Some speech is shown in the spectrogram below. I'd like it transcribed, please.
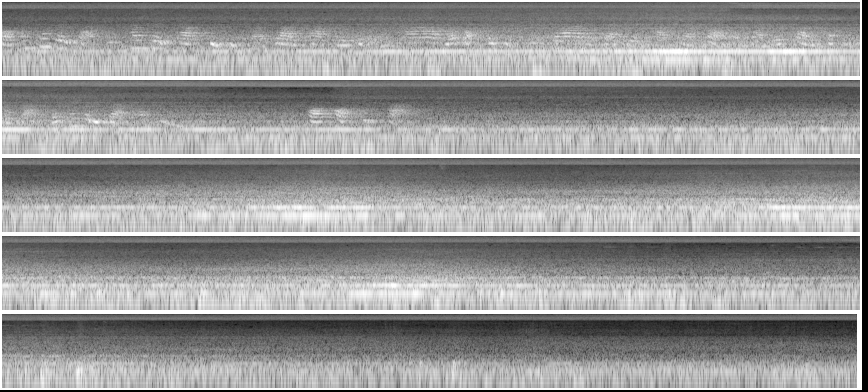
ขอให้ผู้โดยสารทุกท่านเดินทางสู่จุดหมายปลายทางโดยสวัสดิภาพและหวังเป็นสิ่งที่ได้ในการเดินทางครั้งต่อไปการรถไฟคงมีโอกาสได้ให้บริการท่านอีกขอขอบคุณค่ะ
